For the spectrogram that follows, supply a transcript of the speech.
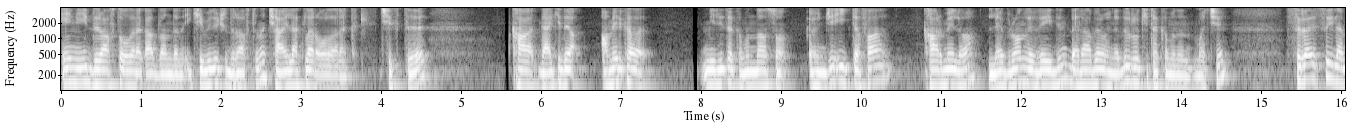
en iyi draftı olarak adlandırılan 2003 draftının çaylaklar olarak çıktığı ka- belki de Amerika milli takımından son önce ilk defa Carmelo, LeBron ve Wade'in beraber oynadığı rookie takımının maçı. Sırasıyla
